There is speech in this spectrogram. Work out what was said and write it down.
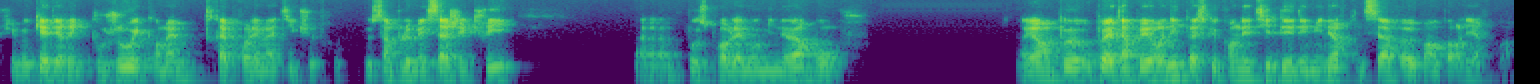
j'évoquais d'Éric Pougeot, est quand même très problématique, je trouve. Le simple message écrit euh, pose problème aux mineurs. Bon, d'ailleurs, on peut, être un peu ironique parce que qu'en est-il des, mineurs qui ne savent pas encore lire quoi?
